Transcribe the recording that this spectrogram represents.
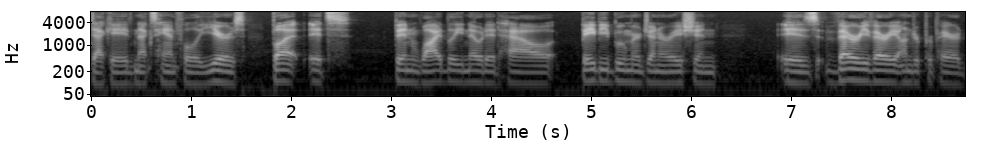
decade, next handful of years, but it's been widely noted how baby boomer generation is very, very underprepared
